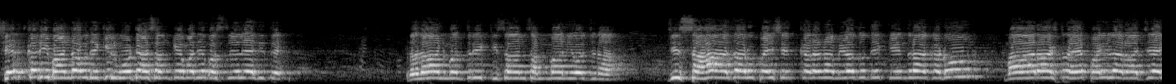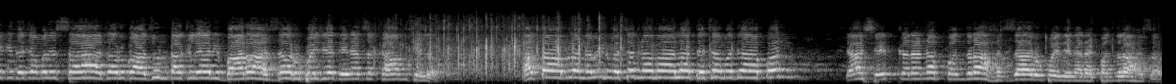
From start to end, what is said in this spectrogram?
शेतकरी बांधव देखील मोठ्या संख्येमध्ये बसलेले आहेत तिथे प्रधानमंत्री किसान सन्मान योजना जी सहा हजार रुपये शेतकऱ्यांना मिळत होते केंद्राकडून महाराष्ट्र हे पहिलं राज्य आहे की त्याच्यामध्ये सहा हजार रुपये अजून टाकले आणि बारा हजार रुपये जे देण्याचं काम केलं. आता आपलं नवीन वचननामा आला त्याच्यामध्ये आपण त्या शेतकऱ्यांना पंधरा हजार रुपये देणार आहे पंधरा हजार.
